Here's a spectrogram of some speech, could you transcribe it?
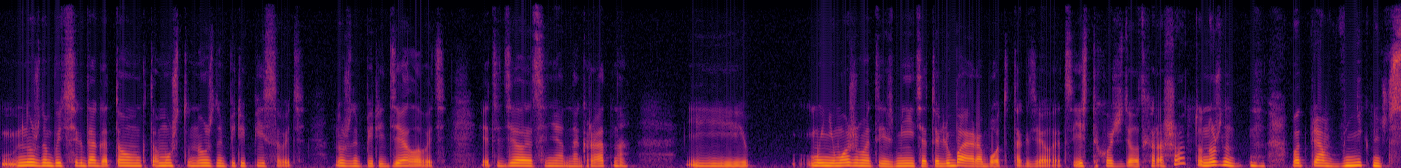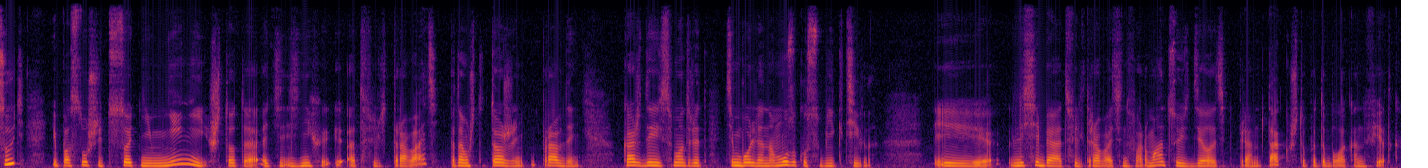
Нужно быть всегда готовым к тому, что нужно переписывать нужно переделывать. Это делается неоднократно, и мы не можем это изменить. Это любая работа так делается. Если ты хочешь делать хорошо, то нужно вот прям вникнуть в суть и послушать сотни мнений, что-то из них отфильтровать, потому что тоже, правда, каждый смотрит, тем более на музыку, субъективно. И для себя отфильтровать информацию и сделать прям так, чтобы это была конфетка.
